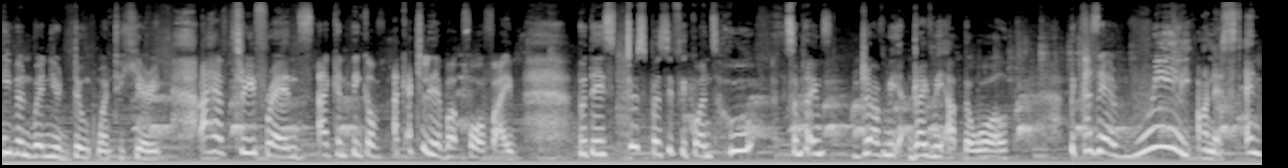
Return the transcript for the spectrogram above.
even when you don't want to hear it. I have three friends. I can think of actually about four or five, but there's two specific ones who sometimes drive me drive me up the wall because they're really honest and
